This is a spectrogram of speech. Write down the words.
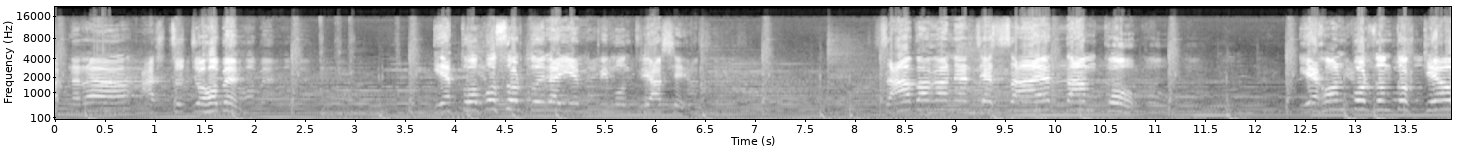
আপনারা আশ্চর্য হবেন। এত বছর ধরে এমপি মন্ত্রী আসে। চা বাগানের যে চায়ের দাম কম এখন পর্যন্ত কেউ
